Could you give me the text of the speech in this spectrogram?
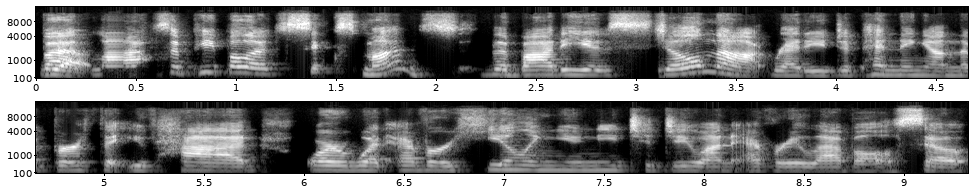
But yeah. lots of people at six months, the body is still not ready, depending on the birth that you've had or whatever healing you need to do on every level. So,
